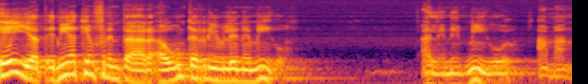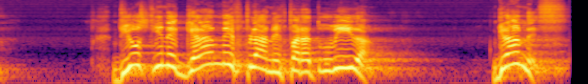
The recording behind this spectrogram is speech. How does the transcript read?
ella tenía que enfrentar a un terrible enemigo, al enemigo Amán. Dios tiene grandes planes para tu vida, grandes.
